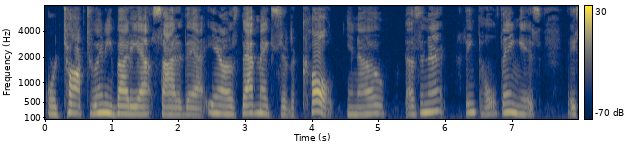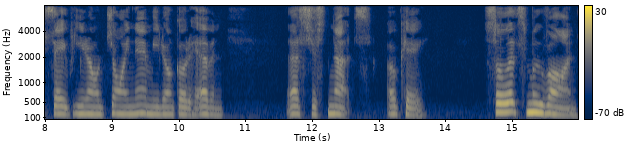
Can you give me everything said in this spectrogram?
or talk to anybody outside of that. You know, that makes it a cult, you know, doesn't it? I think the whole thing is they say if you don't join them, you don't go to heaven. That's just nuts. Okay. So let's move on.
